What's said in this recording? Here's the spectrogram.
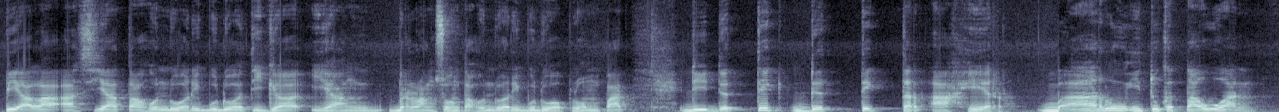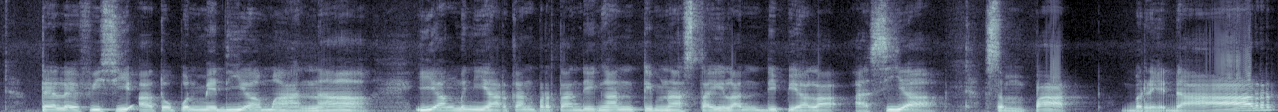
Piala Asia tahun 2023 yang berlangsung tahun 2024 di detik-detik terakhir baru itu ketahuan televisi ataupun media mana yang menyiarkan pertandingan timnas Thailand di Piala Asia. Sempat beredar,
